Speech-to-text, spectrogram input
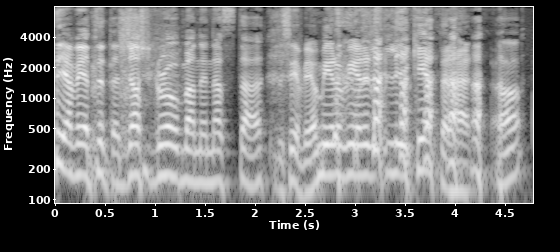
jag vet inte, Josh Groban i nästa. Du ser, vi har mer och mer likheter här. Ja.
